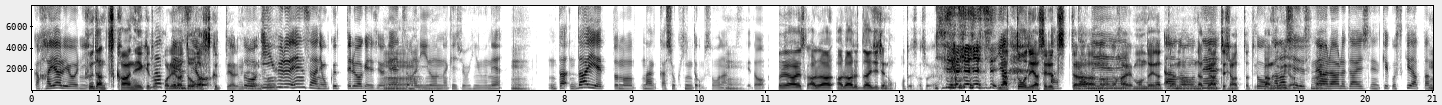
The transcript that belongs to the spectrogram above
が流行るように普段使わねえけどこれは動画作ってやるみたいな。そうインフルエンサーに送ってるわけですよね、うん。つまりいろんな化粧品をね。うん、ダダイエットのなんか食品とかもそうなんですけど、それはあれですか？あるあるあるある大事件のことですか？それ。いやいやいや。いや納豆で痩せるっつったらあの、はい、問題になってあのね。亡くなってしまったという番組が。悲しいですね、はい。あるある大事で結構好きだったんで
